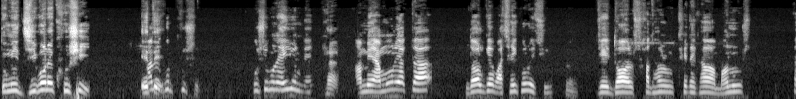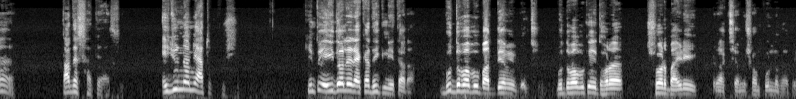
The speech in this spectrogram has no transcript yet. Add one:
তুমি জীবনে খুশি এতে? খুব খুশি। খুশি মানে এই জন্যে হ্যাঁ। আমি এমন একটা দলকে বাছাই করেছি যে দল সাধারণ খেটে খাওয়া মানুষ হ্যাঁ তাদের সাথে আছে। এই জন্য আমি এত খুশি। কিন্তু এই দলের একাধিক নেতারা বুদ্ধবাবু বাদ দিয়ে আমি বলছি বুদ্ধবাবুকে এই ধরা ছোঁয়ার বাইরেই রাখছি আমি সম্পূর্ণভাবে।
